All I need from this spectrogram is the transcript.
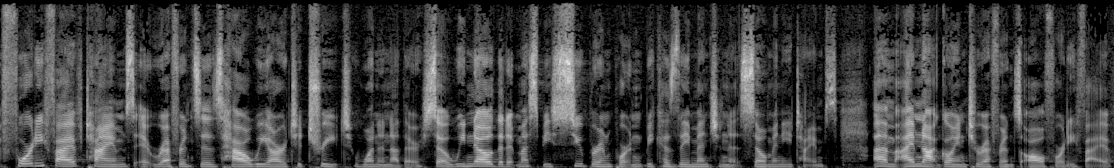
45 times it references how we are to treat one another. So we know that it must be super important because they mention it so many times. Um, I'm not going to reference all 45.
